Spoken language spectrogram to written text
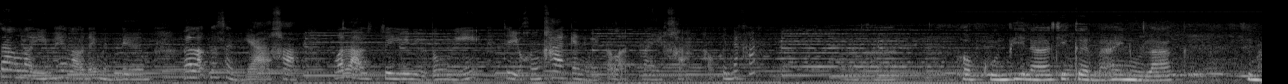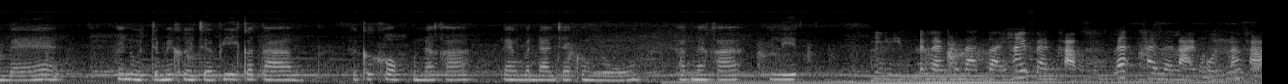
สร้างรอยยิ้มให้เราได้เหมือนเดิม และเราก็สัญญาค่ะ ว่าเราจะยืนอยู่ตรงนี้จะอยู่ข้างๆกันอย่างนี้ตลอดไปค่ะ ขอบคุณนะคะข อบคุณพี่นะที่เกิดมาให้หนูรัก ถึงแม้ว่าหนูจะไม่เคยเจอพี่ก็ตามแล้วก็ขอบคุณนะคะ แรงบันดาลใจของหนูรักนะคะพี่ลิศพี่ลิศเป็นแรงบันดาลใจให้แฟนคลับ และใครหลาย ๆ คนนะคะ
